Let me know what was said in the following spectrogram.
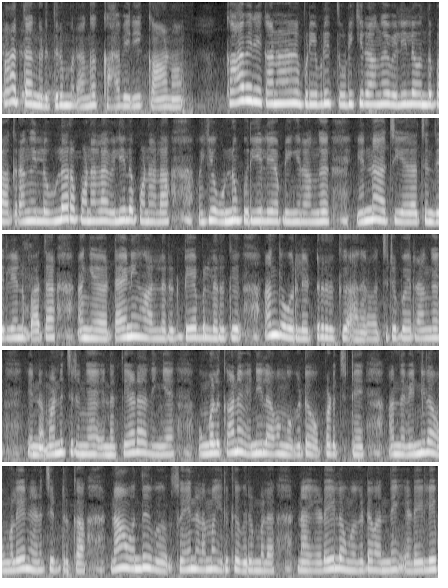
பார்த்தா அங்கிட்டு திரும்புகிறாங்க காவேரி காணோம். காவேரி காணோன்னு இப்படி இப்படி துடிக்கிறாங்க வெளியில் வந்து பார்க்குறாங்க இல்லை உள்ளார போனாலா வெளியில் போனாலா? ஐயோ ஒன்றும் புரியலையே அப்படிங்கிறாங்க. என்ன ஆச்சு ஏதாச்சும் தெரியலன்னு பார்த்தா அங்கே டைனிங் ஹாலில் இருக்குது டேபிளில் இருக்குது அங்கே ஒரு லெட்டர் இருக்குது அதில் வச்சுட்டு போயிடுறாங்க. என்னை மன்னிச்சிடுங்க என்னை தேடாதீங்க. உங்களுக்கான வெண்ணிலாவை உங்ககிட்ட ஒப்படைச்சிட்டேன். அந்த வெண்ணிலா உங்களே நினச்சிட்டு இருக்கா. நான் வந்து சுயநலமாக இருக்க விரும்பலை. நான் இடையில உங்ககிட்ட வந்தேன் இடையிலே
